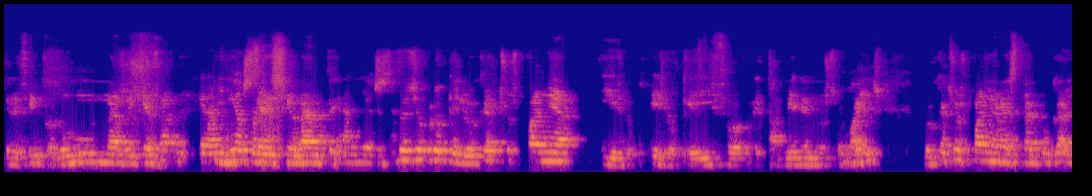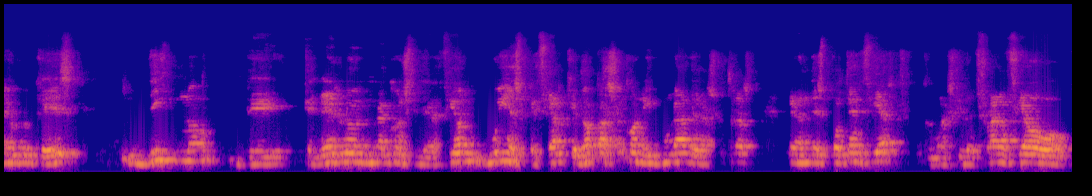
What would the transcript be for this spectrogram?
Es decir, con una riqueza impresionante. Entonces yo creo que lo que ha hecho España y lo, que hizo también en nuestro país. Lo que ha hecho España en esta época yo creo que es digno de tenerlo en una consideración muy especial que no pasó con ninguna de las otras grandes potencias, como ha sido Francia o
